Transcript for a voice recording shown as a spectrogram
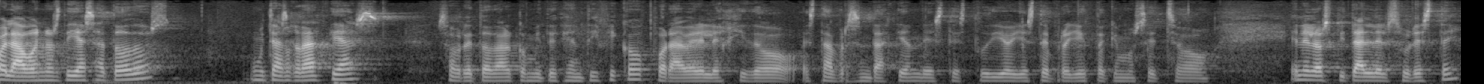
Hola, buenos días a todos. Muchas gracias, sobre todo al Comité Científico, por haber elegido esta presentación de este estudio y este proyecto que hemos hecho en el Hospital del Sureste,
